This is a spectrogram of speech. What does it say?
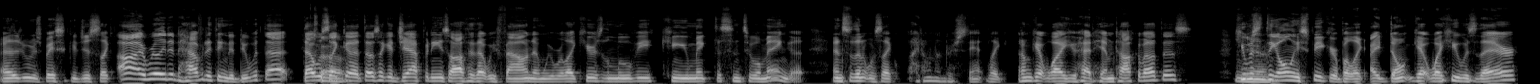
and the dude was basically just like, oh, I really didn't have anything to do with that. That was like a that was like a Japanese author that we found, and we were like, here's the movie, can you make this into a manga? And so then it was like, I don't understand, like, I don't get why you had him talk about this. He wasn't the only speaker, but like, I don't get why he was there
